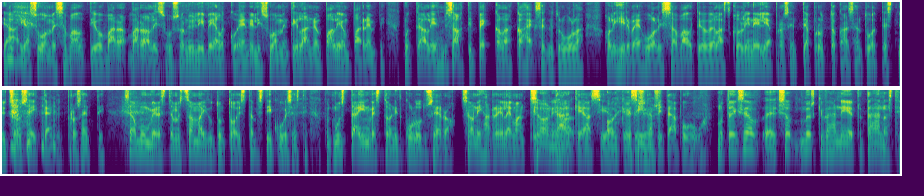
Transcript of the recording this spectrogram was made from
Ja, ja Suomessa valtion var, varallisuus on yli velkojen, eli Suomen tilanne on paljon parempi. Mutta tämä oli esimerkiksi Ahti Pekkala 80-luvulla, oli hirveän huolissaan valtiovelasta, kun oli 4 prosenttia bruttokansantuotteesta. Nyt se on 70 prosenttia. Se on mun mielestä tämmöistä saman jutun toistamista ikuisesti. Mutta musta tämä investoinnit kulutusero, se on ihan relevantti, se on tärkeä ihan asia ja kysymys. siitä pitää puhua. Mutta eikö se, ole, eikö se ole myöskin vähän niin, että tähän asti,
